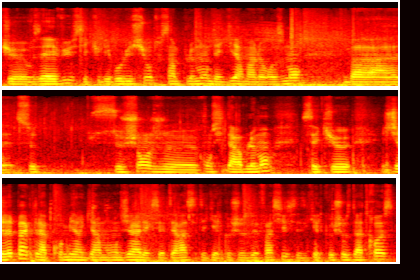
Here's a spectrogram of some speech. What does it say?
que vous avez vu, c'est que l'évolution tout simplement des guerres malheureusement bah, se change euh, considérablement, c'est que je dirais pas que la première guerre mondiale, etc., c'était quelque chose de facile, c'était quelque chose d'atroce,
